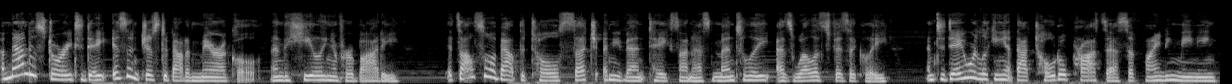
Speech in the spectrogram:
Amanda's story today isn't just about a miracle and the healing of her body. It's also about the toll such an event takes on us mentally as well as physically and today we're looking at that total process of finding meaning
